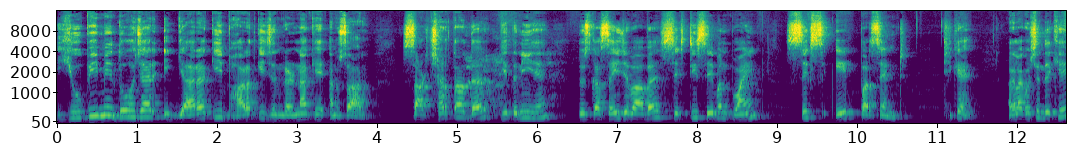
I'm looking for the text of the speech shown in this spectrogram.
यूपी में 2011 की भारत की जनगणना के अनुसार साक्षरता दर कितनी है? तो इसका सही जवाब है sixty seven point six eight percent ठीक है? अगला क्वेश्चन देखिए।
